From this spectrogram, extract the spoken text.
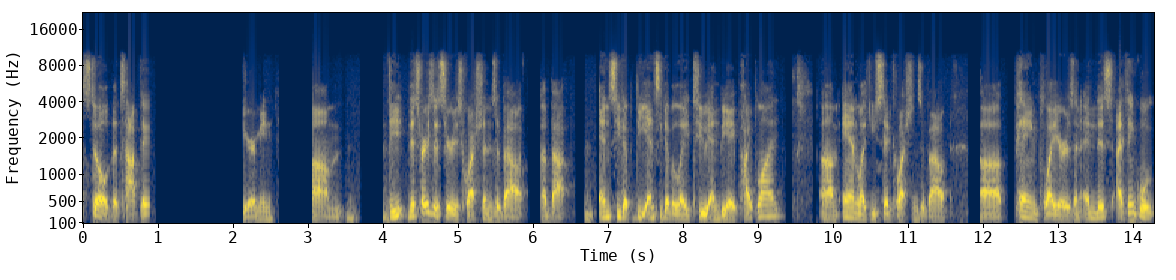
still the top pick here. I mean, um, the, this raises serious questions about about NCAA, the NCAA to NBA pipeline, um, and like you said, questions about uh, paying players, and and this I think will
